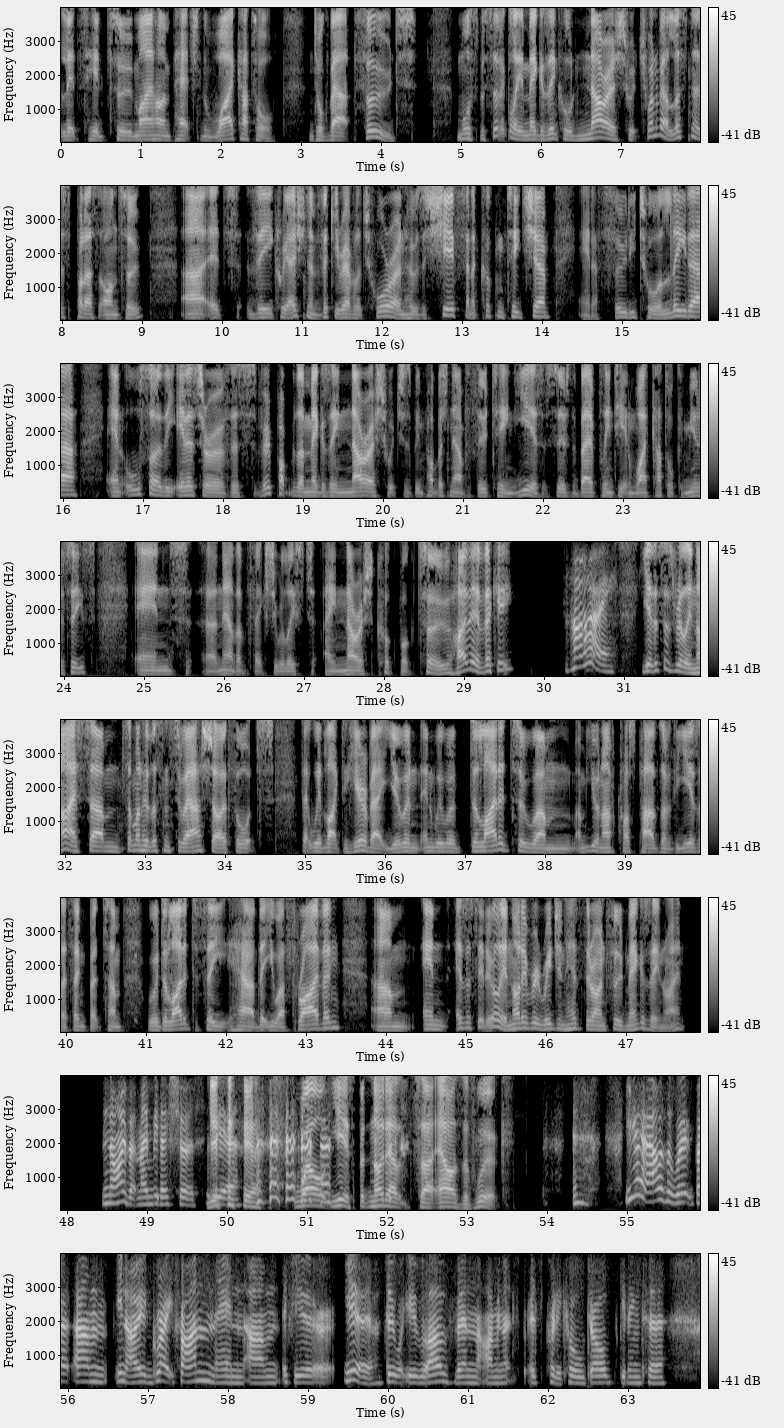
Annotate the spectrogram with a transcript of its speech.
let's head to my home patch, the Waikato, and talk about food. More specifically, a magazine called Nourish, which one of our listeners put us onto. Uh, it's the creation of Vicky Ravlich Horan, who is a chef and a cooking teacher and a foodie tour leader, and also the editor of this very popular magazine Nourish, which has been published now for 13 years. It serves the Bay of Plenty and Waikato communities, and uh, now they've actually released a Nourish cookbook too. Hi there, Vicky. Hi. Yeah, this is really nice. Um, someone who listens to our show thought that we'd like to hear about you, and, and we were delighted to. Um, um, you and I've crossed paths over the years, I think, but um, we were delighted to see how that you are thriving. Um, and as I said earlier, not every region has their own food magazine, right? No, but maybe they should. Yeah. yeah. well, yes, but no doubt it's uh, hours of work. Yeah, hours of work, but um, you know, great fun, and um, if you yeah do what you love, and I mean it's it's pretty cool job getting to.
